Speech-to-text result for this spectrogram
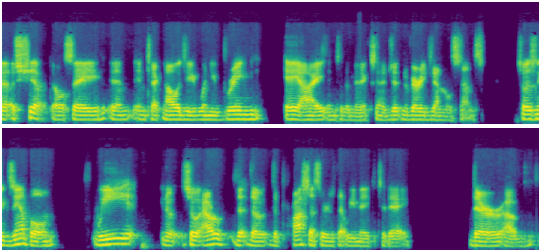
a shift, I will say, in, in technology when you bring AI into the mix in a, in a very general sense. So, as an example, we, you know, so our the the, the processors that we make today, they're um,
